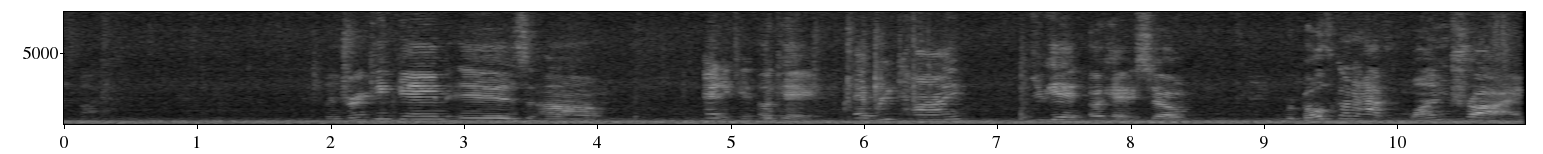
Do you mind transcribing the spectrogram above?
it's fine. The drinking game is um any okay, every time you get okay, so we're both gonna have one try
